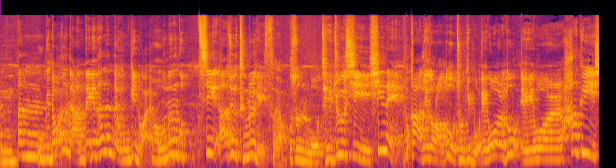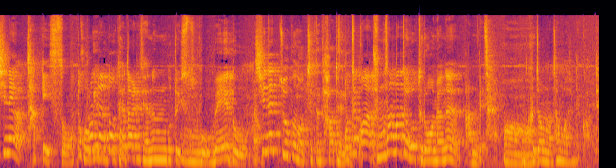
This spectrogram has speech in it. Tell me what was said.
음, 한 오긴 몇 와요. 군데 안 되긴 하는데 오긴 와요. 어. 오는 곳이 아주 드물게 있어요. 무슨 뭐 제주시 시내가 아니더라도 저기 뭐 애월도 애월 하귀 시내가 작게 있어. 또 그런데 또또 배달이 되는 곳도 있었고 외도 시내 쪽은 어쨌든 다 되는 어쨌거나 중상가 쪽으로 들어오면은 안 돼 잘. 어. 그 점만 참고 하시면 될 것 같아요.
